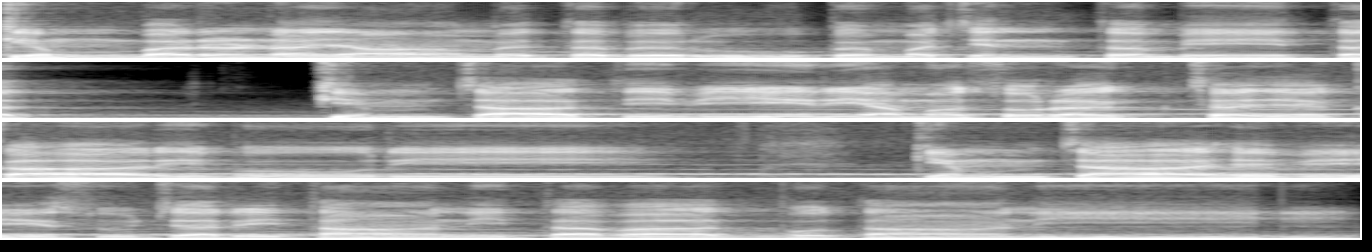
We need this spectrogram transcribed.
किं वर्णयामि तव रूपमचिन्तमेतत्। किं चातिवीर्यमसुरक्षयकारि भूरि किं चाहवेषु चरितानि तवाद्भुतानि।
